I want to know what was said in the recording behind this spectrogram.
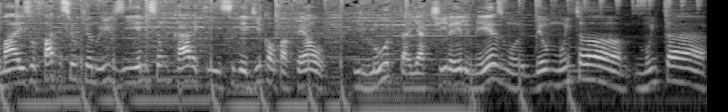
Mas o fato de ser o Keanu Reeves e ele ser um cara que se dedica ao papel e luta e atira ele mesmo, deu muita muita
